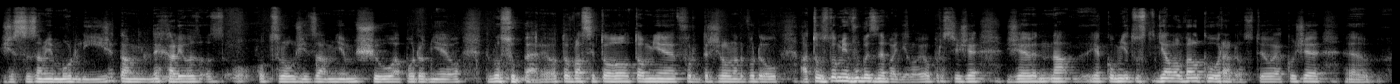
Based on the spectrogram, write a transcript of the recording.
že se za mě modlí, že tam nechali odsloužit za mě mšu a podobně. Jo. To bylo super. Jo. To vlastně to, to mě furt drželo nad vodou a to, to mě vůbec nevadilo. Jo. Prostě, že, že na, jako mě to dělalo velkou radost. Jo. Jako, že eh,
